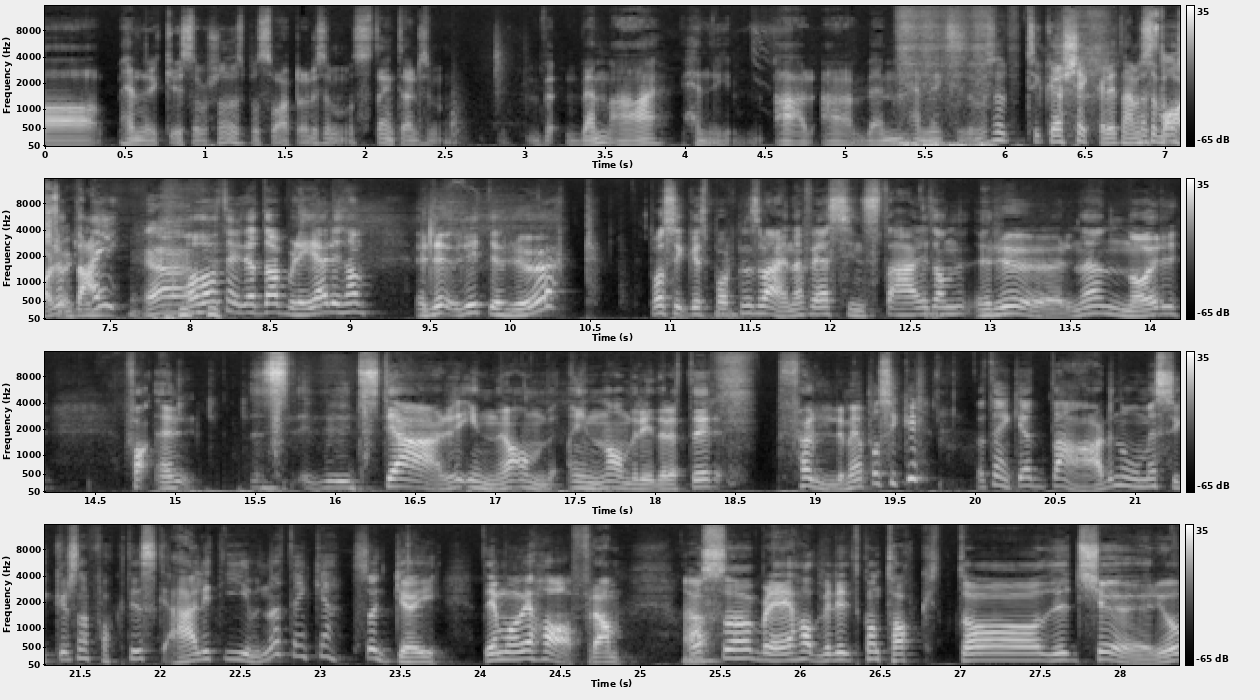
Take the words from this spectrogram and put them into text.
Henrik Kristoffersen. Liksom, så tenkte jeg liksom Hvem er Henrik er, er, Hvem Henrik Kristoffersen? Så jeg sjekka litt nærmest så var det deg! Ja. Og da tenkte jeg da ble jeg liksom litt rørt på sykkelsportens vegne, for jeg syns det er litt sånn rørende når stjerner innen innen andre idretter følge med på sykkel. Da tenker jeg, da er det noe med sykkel som faktisk er litt givende, tenker jeg. Så gøy. Det må vi ha fram. Ja. Og så ble, hadde vi litt kontakt, og du kjører jo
